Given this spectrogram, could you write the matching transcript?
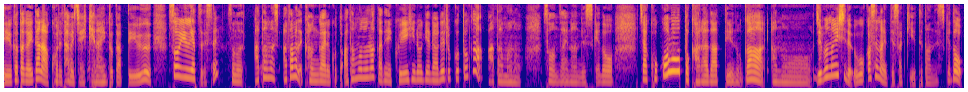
っていう方がいたら、これ食べちゃいけないとかっていう、そういうやつですね。その頭、頭で考えること、頭の中で繰り広げられることが頭の存在なんですけど、じゃあ心と体っていうのが、あの、自分の意思で動かせないってさっき言ってたんですけど、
